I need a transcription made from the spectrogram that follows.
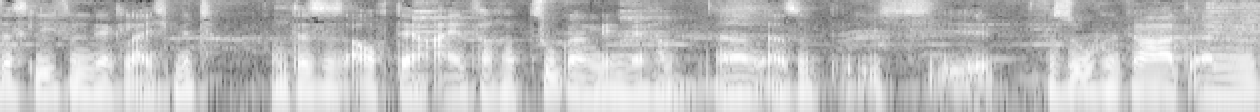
das liefern wir gleich mit. Und das ist auch der einfache Zugang, den wir haben. also ich äh, versuche gerade ein,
